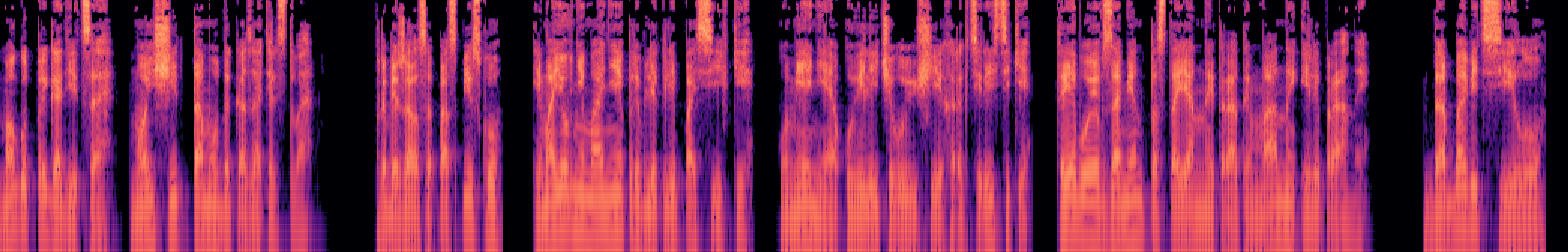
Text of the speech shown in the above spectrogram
могут пригодиться, мой щит тому доказательство. Пробежался по списку, и мое внимание привлекли пассивки, умения, увеличивающие характеристики, требуя взамен постоянной траты маны или праны. Добавить силу,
